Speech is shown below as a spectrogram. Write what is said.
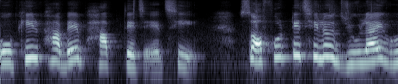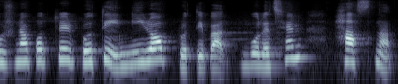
গভীরভাবে ভাবতে চেয়েছি। সফরটি ছিল জুলাই ঘোষণাপত্রের প্রতি নীরব প্রতিবাদ, বলেছেন হাসনাত।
